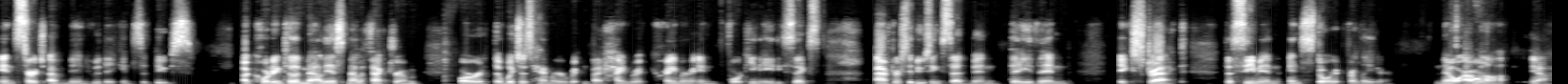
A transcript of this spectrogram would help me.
in search of men who they can seduce. According to the Malleus Maleficarum, or the Witch's Hammer, written by Heinrich Kramer in 1486, after seducing said men, they then extract the semen and store it for later. No, our oh. pal, yeah,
